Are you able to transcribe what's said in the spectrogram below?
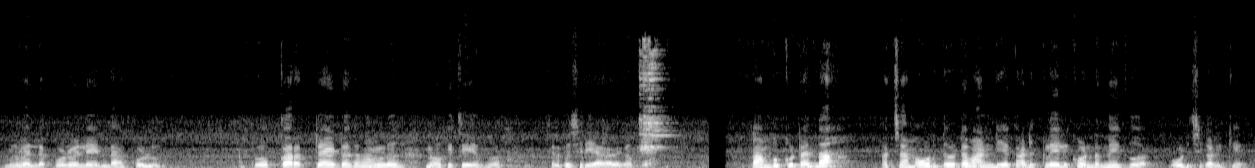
നമ്മൾ വല്ലപ്പോഴും അല്ലേ ഉണ്ടാക്കുള്ളൂ. അപ്പോൾ കറക്റ്റായിട്ടൊക്കെ നമ്മൾ നോക്കി ചെയ്യുമ്പോൾ ചിലപ്പോൾ ശരിയാകാതെയൊക്കെ പോവാം. പമ്പുക്കുട്ടൻ എന്താ അച്ചാമ്മ കൊടുത്തു വിട്ട വണ്ടിയൊക്കെ അടുക്കളയിൽ കൊണ്ടുവന്നേക്കുക ഓടിച്ച് കളിക്കാൻ. ഏ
